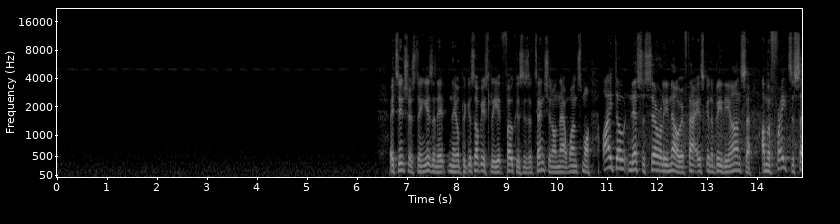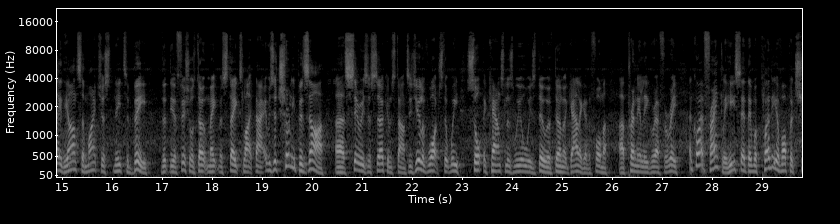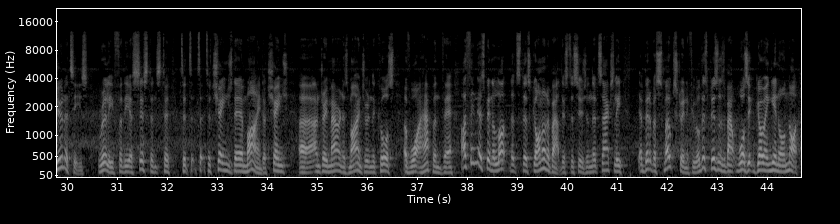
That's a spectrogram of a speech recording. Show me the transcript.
It's interesting, isn't it, Neil? Because obviously it focuses attention on that once more. I don't necessarily know if that is going to be the answer. I'm afraid to say the answer might just need to be that the officials don't make mistakes like that. It was a truly bizarre uh, series of circumstances. You'll have watched that we sought the counsel, as we always do, of Dermot Gallagher, the former uh, Premier League referee. And quite frankly, he said there were plenty of opportunities, really, for the assistants to, to, to, to change their mind or change uh, Andre Marriner's mind during the course of what happened there. I think there's been a lot that's, that's gone on about this decision that's actually a bit of a smokescreen, if you will. This business about was it going in or not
